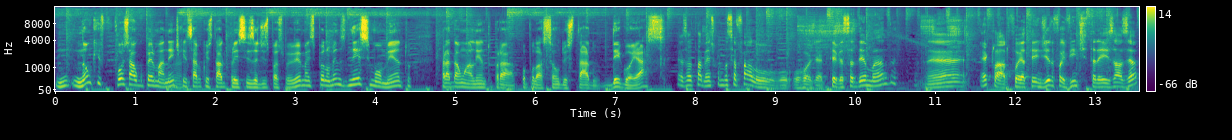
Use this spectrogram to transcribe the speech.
N não que fosse algo permanente, quem sabe que o Estado precisa disso para sobreviver, mas pelo menos nesse momento, para dar um alento para a população do Estado de Goiás? Exatamente como você falou, o, o Rogério. Teve essa demanda, né? É claro, foi atendida, foi 23 a 0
